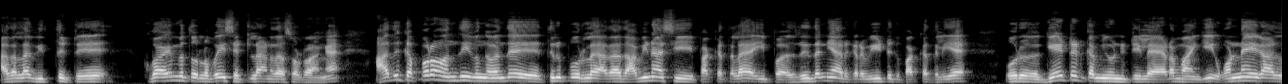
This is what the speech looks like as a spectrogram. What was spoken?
அதெல்லாம் விற்றுட்டு கோயம்புத்தூரில் போய் செட்டில் ஆனதாக சொல்கிறாங்க அதுக்கப்புறம் வந்து இவங்க வந்து திருப்பூரில் அதாவது அவினாசி பக்கத்தில் இப்போ ரிதன்யா இருக்கிற வீட்டுக்கு பக்கத்துலேயே ஒரு கேட்டட் கம்யூனிட்டியில் இடம் வாங்கி ஒன்னே கால்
